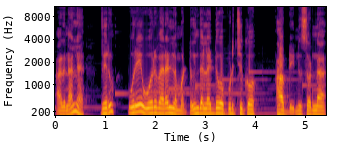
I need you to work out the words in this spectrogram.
அதனால வெறும் ஒரே ஒரு விரல்ல மட்டும் இந்த லட்டுவை பிடிச்சிக்கோ அப்படின்னு சொன்னா.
